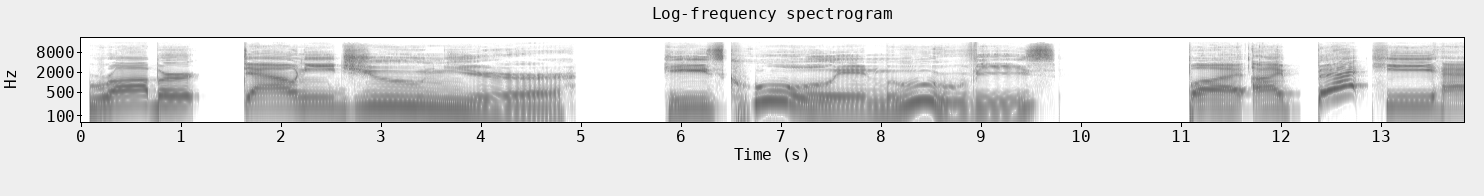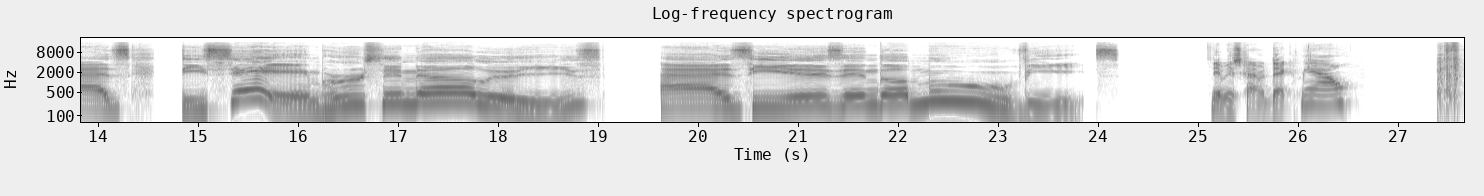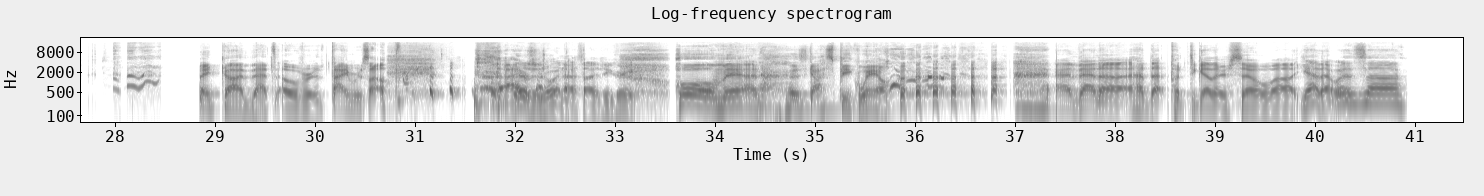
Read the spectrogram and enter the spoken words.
Robert Downey Jr. He's cool in movies, but I bet he has the same personalities as he is in the movies. Yeah, but he's kind of a dick. Meow. Thank God that's over. The Timer's up. I was enjoying it. I thought I did great. Oh man, this guy speak whale. had that uh had that put together. So uh yeah, that was uh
